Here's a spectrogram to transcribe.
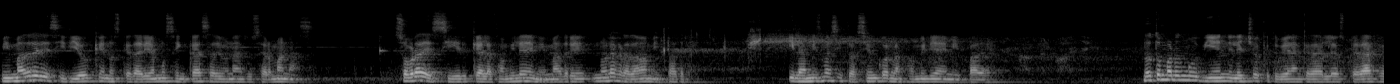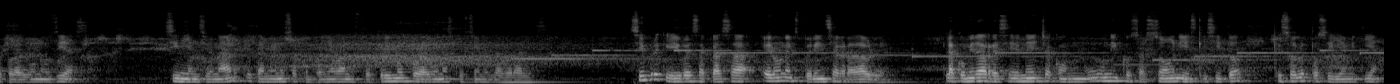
mi madre decidió que nos quedaríamos en casa de una de sus hermanas, Sobra decir que a la familia de mi madre no le agradaba mi padre, y la misma situación con la familia de mi padre. No tomaron muy bien el hecho de que tuvieran que darle hospedaje por algunos días, sin mencionar que también nos acompañaba nuestro primo por algunas cuestiones laborales. Siempre que iba a esa casa era una experiencia agradable. La comida recién hecha con un único sazón y exquisito que solo poseía mi tía.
